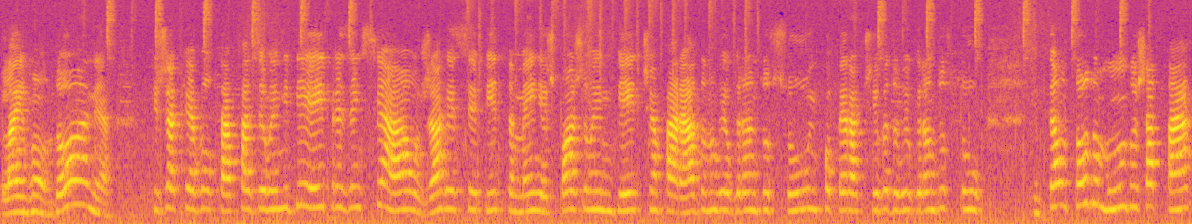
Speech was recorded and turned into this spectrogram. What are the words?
lá em Rondônia que já quer voltar a fazer o MBA presencial. Já recebi também resposta do MBA que tinha parado no Rio Grande do Sul, em cooperativa do Rio Grande do Sul. Então, todo mundo já está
